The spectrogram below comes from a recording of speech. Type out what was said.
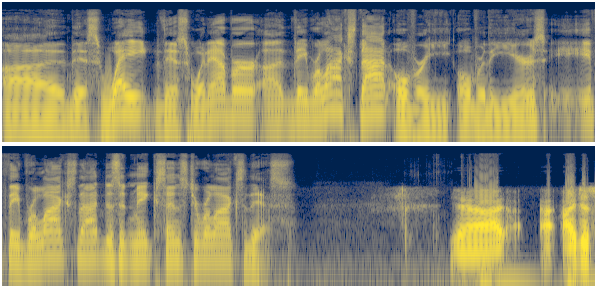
uh, this weight, this whatever. Uh, they relaxed that over over the years. If they've relaxed that, does it make sense to relax this? Yeah, I, I- just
